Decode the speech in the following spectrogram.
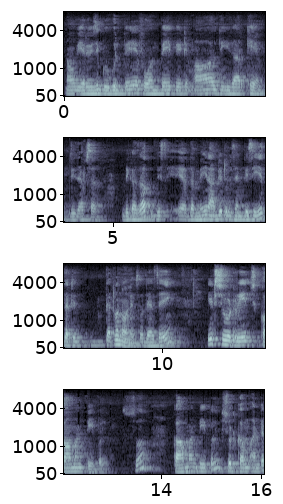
now we are using Google Pay, PhonePe, Paytm, all these are came, these apps are because of this uh, the main object of this NPC is that is that one only. So they are saying it should reach common people. So common people should come under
